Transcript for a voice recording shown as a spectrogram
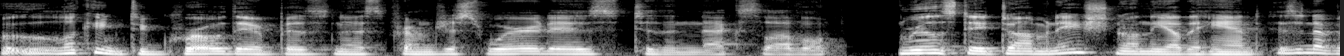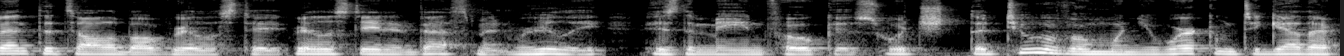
but looking to grow their business from just where it is to the next level. Real estate domination, on the other hand, is an event that's all about real estate. Real estate investment really is the main focus, which the two of them, when you work them together,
